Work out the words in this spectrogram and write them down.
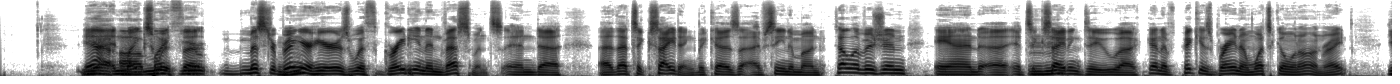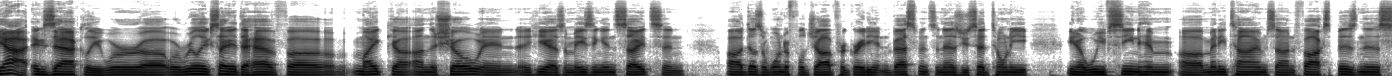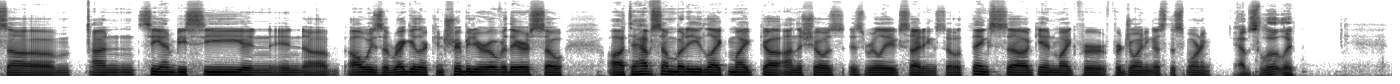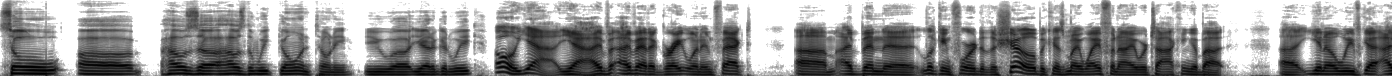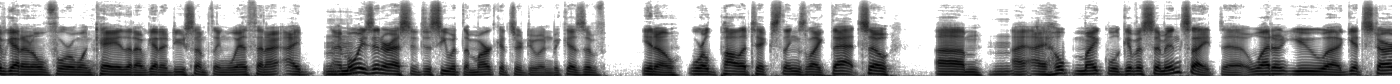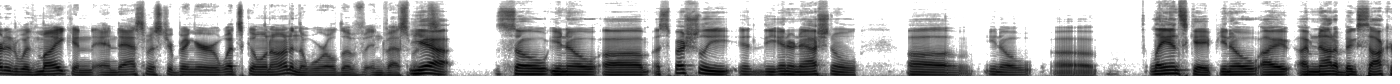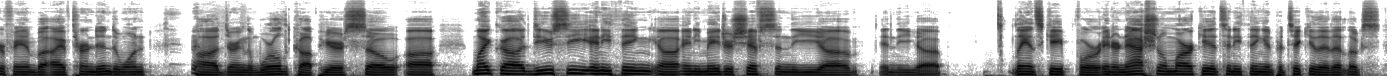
Yeah, and uh, Mike's Mike, with uh, Mr. Binger here is with Gradient Investments, and uh, uh, that's exciting because I've seen him on television, and uh, it's exciting to uh, kind of pick his brain on what's going on, right? Yeah, exactly. We're uh, we're really excited to have uh, Mike uh, on the show, and he has amazing insights and uh, does a wonderful job for Gradient Investments. And as you said, Tony, you know we've seen him uh, many times on Fox Business, um, on CNBC, and and uh, always a regular contributor over there. So. Uh, to have somebody like Mike uh, on the show is, is really exciting. So thanks uh, again, Mike, for for joining us this morning. Absolutely. So, uh, how's uh, how's the week going, Tony? You uh, you had a good week? Oh yeah, yeah. I've I've had a great one. In fact, um, I've been uh, looking forward to the show because my wife and I were talking about. Uh, you know, we've got I've got an old 401k that I've got to do something with, and I, I I'm always interested to see what the markets are doing because of you know world politics, things like that. So. Um, I, I hope Mike will give us some insight. Uh, why don't you uh, get started with Mike and, and ask Mr. Binger what's going on in the world of investments? Yeah. So you know, um, especially in the international, uh, you know, uh, landscape. You know, I I'm not a big soccer fan, but I've turned into one uh, during the World Cup here. So, uh, Mike, uh, do you see anything, uh, any major shifts in the uh, in the uh, landscape for international markets? Anything in particular that looks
